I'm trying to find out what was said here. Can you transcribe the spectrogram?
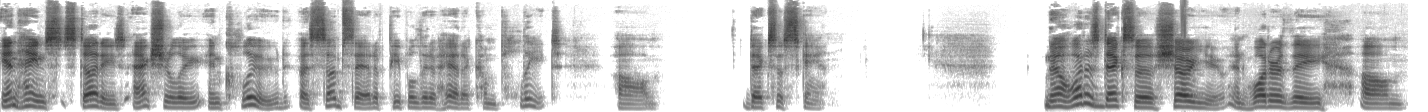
NHANES studies actually include a subset of people that have had a complete um, DEXA scan. Now, what does DEXA show you, and what are the, um,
